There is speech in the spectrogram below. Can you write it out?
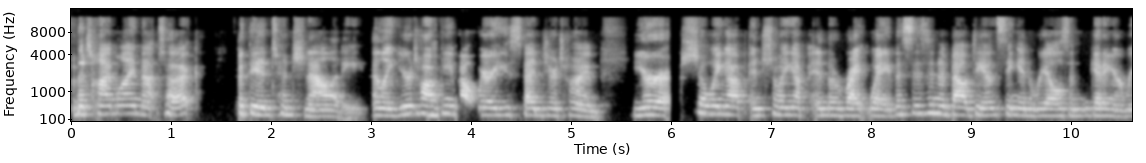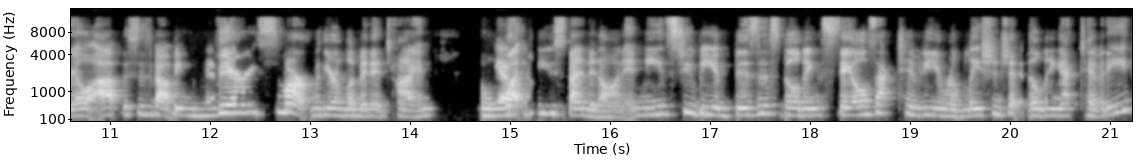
the timeline that took but the intentionality. And like you're mm-hmm. talking about where you spend your time. You're showing up and showing up in the right way. This isn't about dancing in reels and getting a reel up. This is about being very smart with your limited time. Yeah. what do you spend it on? It needs to be a business building sales activity relationship building activity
